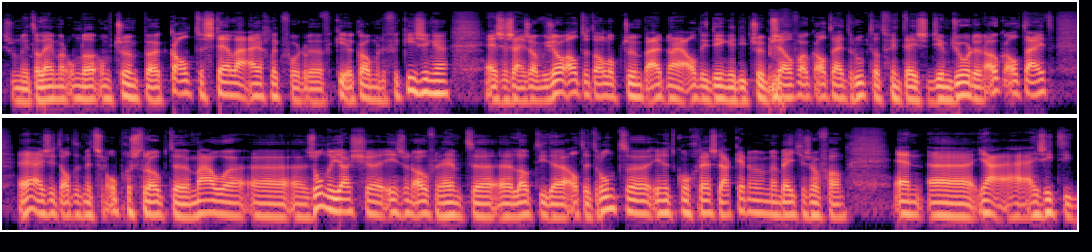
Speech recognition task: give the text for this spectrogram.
Ze doen het alleen maar om, om Trump kalt te stellen eigenlijk voor de komende verkiezingen. En ze zijn sowieso altijd al op Trump uit. Nou ja, al die dingen die Trump zelf ook altijd roept, dat vindt deze Jim Jordan ook altijd. Hij zit altijd met zijn opgestroopte mouwen zonder jasje in zijn overhemd. loopt hij daar altijd rond in het congres. Daar kennen we hem een beetje zo van. En ja, hij ziet die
